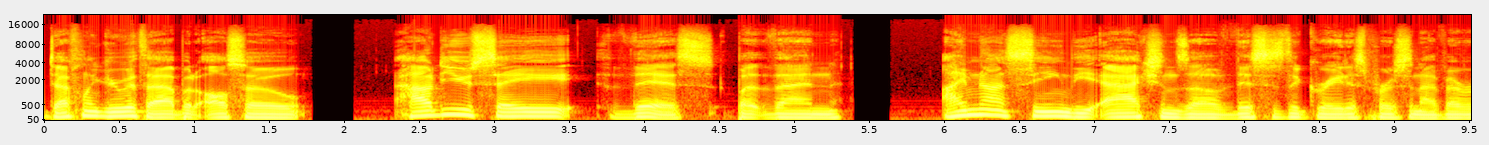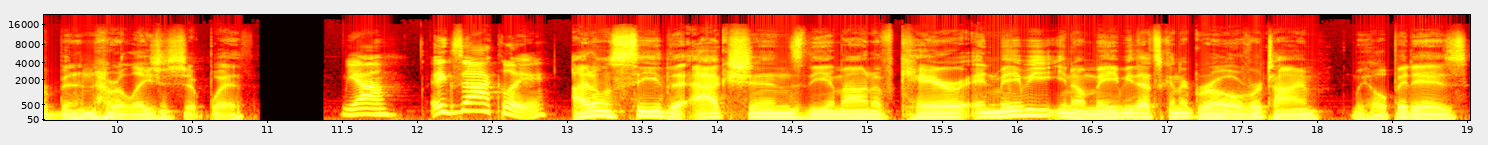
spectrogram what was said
Definitely agree with that, but also, how do you say this, but then I'm not seeing the actions of this is the greatest person I've ever been in a relationship with? Yeah, exactly. I don't see the actions, the amount of care, and maybe, you know, maybe that's going to grow over time. We hope it is.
